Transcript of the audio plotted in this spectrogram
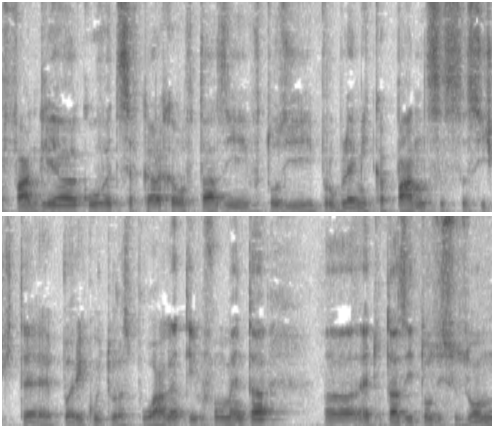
в Англия клубовете се вкараха в, тази, в този проблем и капан с, с всичките пари, които разполагат и в момента ето тази, този сезон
